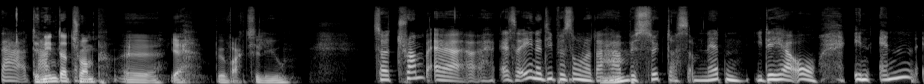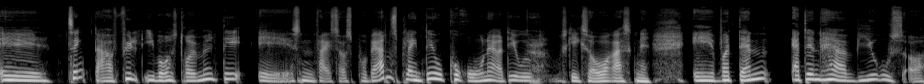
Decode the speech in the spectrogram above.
der den indre Trump, øh, ja, blev vagt til live. Så Trump er altså en af de personer, der mm. har mhm. besøgt os om natten i det her år. En anden øh, ting, der har fyldt i vores drømme, det er øh, sådan faktisk også på verdensplan, det er jo corona, og det er jo ja. måske ikke så overraskende. Øh, hvordan er den her virus og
